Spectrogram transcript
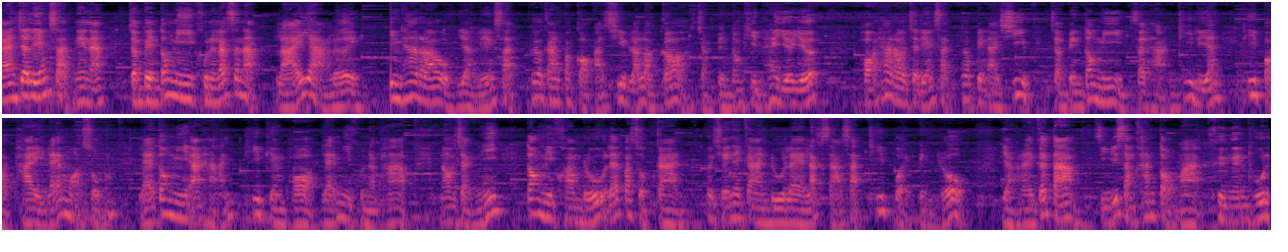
การจะเลี้ยงสัตว์เนี่ยนะจำเป็นต้องมีคุณลักษณะหลายอย่างเลยยิ่งถ้าเราอยากเลี้ยงสัตว์เพื่อการประกอบอาชีพแล้วเราก็จำเป็นต้องคิดให้เยอะๆเพ ราะถ้าเราจะเลี้ยงสัตว์เพื่อเป็นอาชีพจำเป็นต้องมีสถานที่เลี้ยงที่ปลอดภัยและเหมาะสม และต้องมีอาหารที่เพียงพอและมีคุณภาพ นอกจากนี้ต้องมีความรู้และประสบการณ์ เพื่อใช้ในการดูแลรักษาสัตว์ที่ป่วยเป็นโรคอย่างไรก็ตาม สิ่งที่สำคัญต่อมาคือเงินทุน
